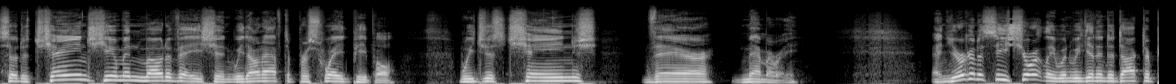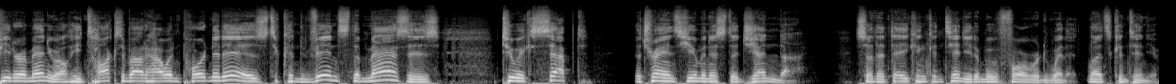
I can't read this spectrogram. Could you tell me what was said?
So to change human motivation, we don't have to persuade people. We just change their memory. And you're going to see shortly when we get into Dr. Peter Emanuel, he talks about how important it is to convince the masses to accept the transhumanist agenda so that they can continue to move forward with it. Let's continue.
